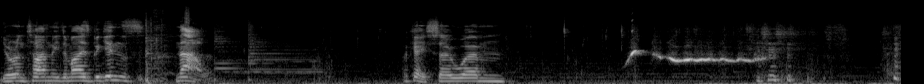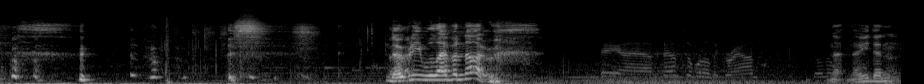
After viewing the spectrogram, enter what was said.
Your untimely demise begins now. Okay, so um. Nobody will ever know. Hey, I found someone on the ground. No, no, you didn't.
